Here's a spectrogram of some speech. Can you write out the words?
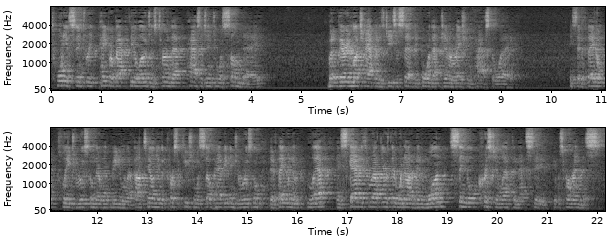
20th century paperback theologians turned that passage into a someday. But it very much happened, as Jesus said, before that generation passed away. He said, if they don't flee Jerusalem, there won't be anyone left. I'm telling you, the persecution was so heavy in Jerusalem that if they wouldn't have left and scattered throughout the earth, there would not have been one single Christian left in that city. It was horrendous.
